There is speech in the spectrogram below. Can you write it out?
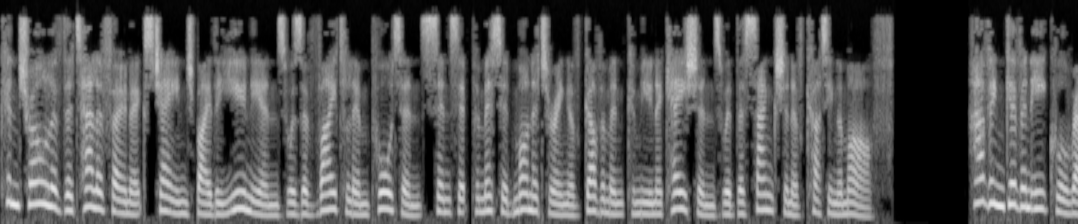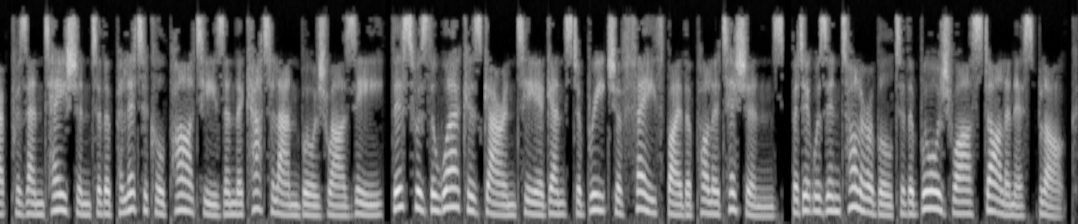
Control of the telephone exchange by the unions was of vital importance since it permitted monitoring of government communications with the sanction of cutting them off. Having given equal representation to the political parties and the Catalan bourgeoisie, this was the workers' guarantee against a breach of faith by the politicians, but it was intolerable to the bourgeois Stalinist bloc.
